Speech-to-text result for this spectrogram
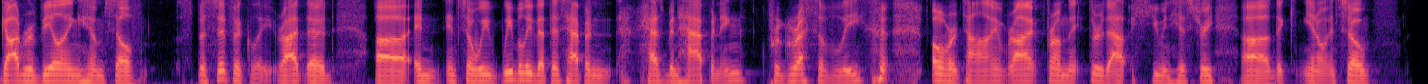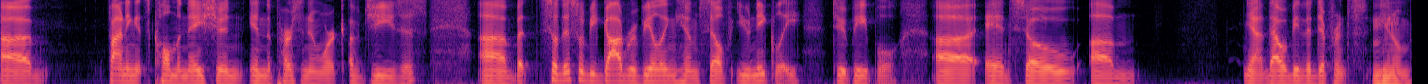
God revealing Himself specifically, right? Uh, and and so we we believe that this happened has been happening progressively over time, right? From the throughout human history, uh, the you know, and so. Uh, finding its culmination in the person and work of Jesus. Uh, but so this would be God revealing himself uniquely to people. Uh, and so, um, yeah, that would be the difference, you know.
